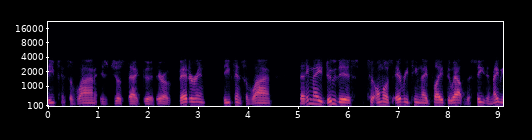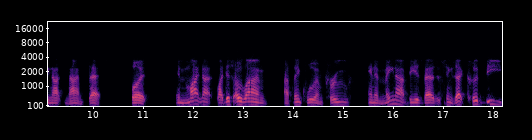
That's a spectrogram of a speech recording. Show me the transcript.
defensive line is just that good. They're a veteran defensive line. They may do this to almost every team they play throughout the season. Maybe not nine sacks, but it might not like this O line I think will improve, and it may not be as bad as it seems. That could be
